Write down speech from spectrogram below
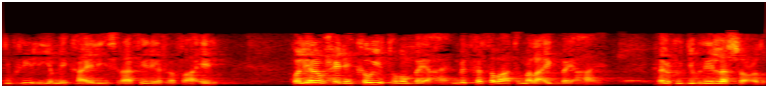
jibriil iyo mikail iyo israafiil iyo rafail qolyana waxay dhaheen kow bay ahaayeen. Mid kastaba haata malaa'ig bay ahaayeen. Malku jibriil la socdo.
